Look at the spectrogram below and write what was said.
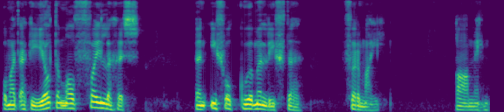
omdat ek heeltemal veilig is in u volkomme liefde vir my. Amen.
